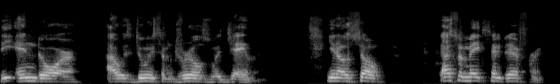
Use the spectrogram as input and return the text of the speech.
the indoor. I was doing some drills with Jalen, you know, so that's what makes him different.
